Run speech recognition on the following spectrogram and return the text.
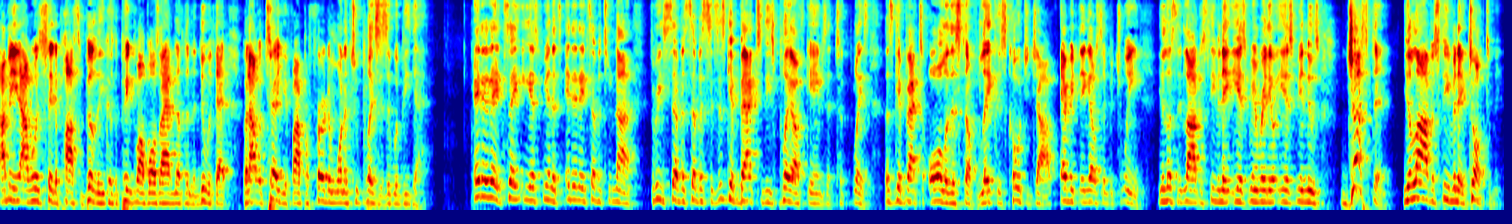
I mean, I wouldn't say the possibility because the ping pong balls, I have nothing to do with that. But I would tell you if I preferred them one or two places, it would be that. 888 say ESPN. It's 888 729 3776. Let's get back to these playoff games that took place. Let's get back to all of this stuff Lakers coaching job, everything else in between. You're listening live to Stephen A. ESPN Radio, ESPN News. Justin, you're live with Stephen A. Talk to me.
